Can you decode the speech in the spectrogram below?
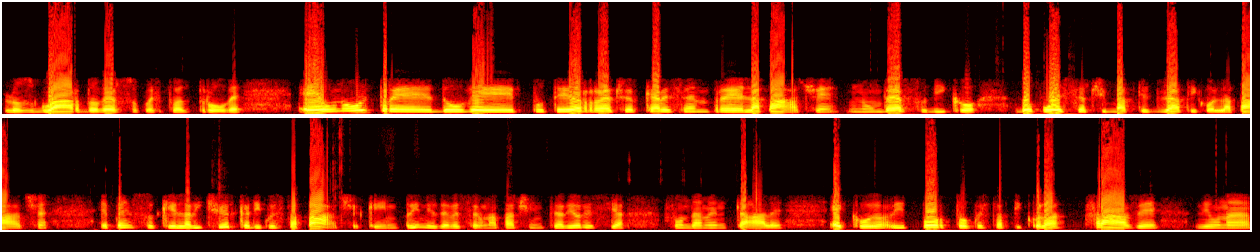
lo sguardo verso questo altrove. È un oltre dove poter cercare sempre la pace. In un verso dico, dopo esserci battezzati con la pace, e penso che la ricerca di questa pace, che in primis deve essere una pace interiore, sia fondamentale. Ecco, riporto questa piccola frase di un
